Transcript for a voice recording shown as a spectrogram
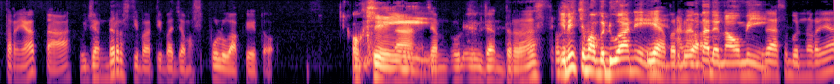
ternyata hujan deras tiba-tiba jam 10 waktu itu. Oke. Nah, jam hujan deras. terus- Ini cuma berdua nih. Iya, berdua. Ananta dan Naomi. Enggak sebenarnya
